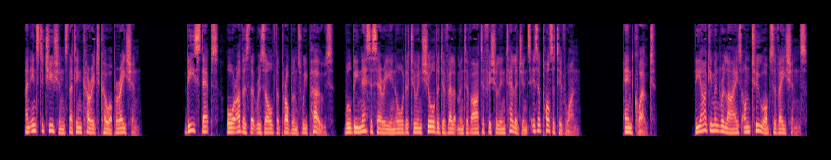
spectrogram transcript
and institutions that encourage cooperation. These steps, or others that resolve the problems we pose, will be necessary in order to ensure the development of artificial intelligence is a positive one. End quote. The argument relies on two observations.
